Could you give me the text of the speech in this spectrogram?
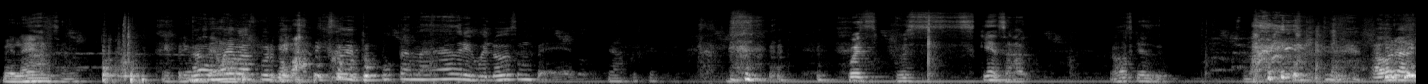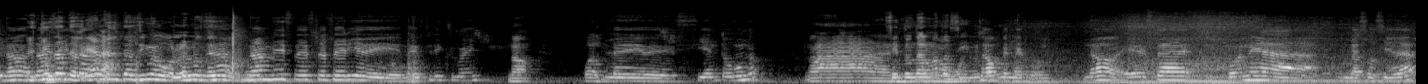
Belén. Mi primo No muevas porque hijo de tu puta madre, güey. Luego es un pedo. Ya, pues qué. pues, pues, quién sabe. No, es que. Es, no, Ahora, no. es no que han esa visto- teoría, la neta, sí me voló los dedos. ¿No, no han visto esta serie de Netflix, güey? No. ¿Cuál? La de 101. Ah, Siento un dálmata, no, sí. No, pendejo. No, esta pone a la sociedad,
